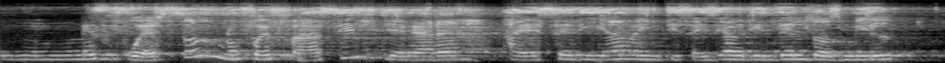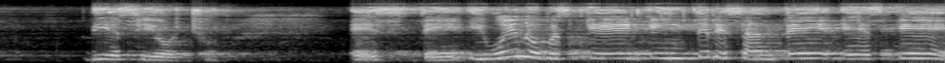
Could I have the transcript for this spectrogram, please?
un esfuerzo. No fue fácil llegar a, a ese día, 26 de abril del 2018. Este, y bueno, pues qué, qué interesante es que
